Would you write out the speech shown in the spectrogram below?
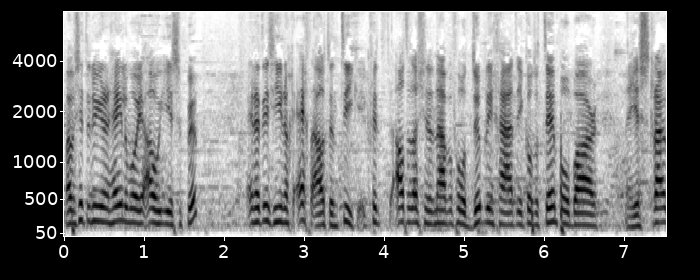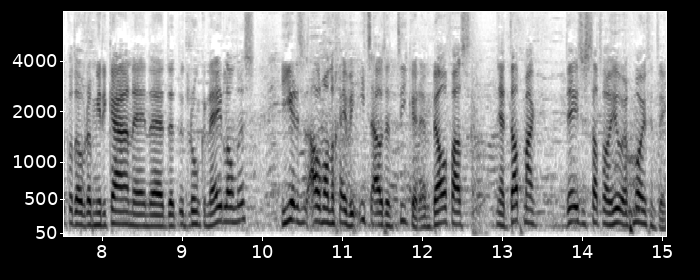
Maar we zitten nu in een hele mooie oude Ierse pub. En het is hier nog echt authentiek. Ik vind het altijd als je daarna bijvoorbeeld Dublin gaat, je komt de Temple Bar en je struikelt over de Amerikanen en de, de, dronken Nederlanders. Hier is het allemaal nog even iets authentieker. En Belfast, ja, dat maakt deze stad wel heel erg mooi, vind ik.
